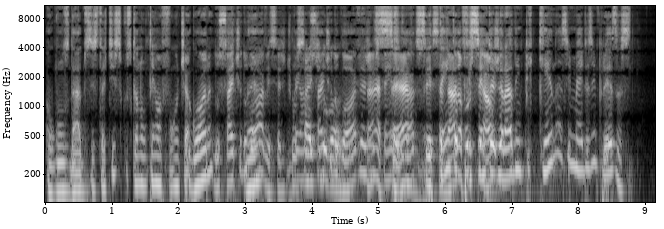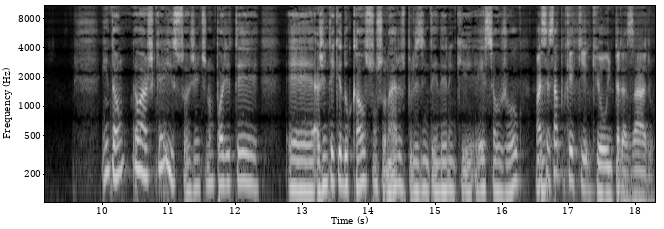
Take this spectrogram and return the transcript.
alguns dados estatísticos, que eu não tenho a fonte agora. Do site do né? Gov. Se a gente do pegar site, site do, Gov, a gente é, tem certo. 70% é, é gerado em pequenas e médias empresas. Então, eu acho que é isso. A gente não pode ter. É, a gente tem que educar os funcionários para eles entenderem que esse é o jogo. Mas né? você sabe por que, que, que o empresário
